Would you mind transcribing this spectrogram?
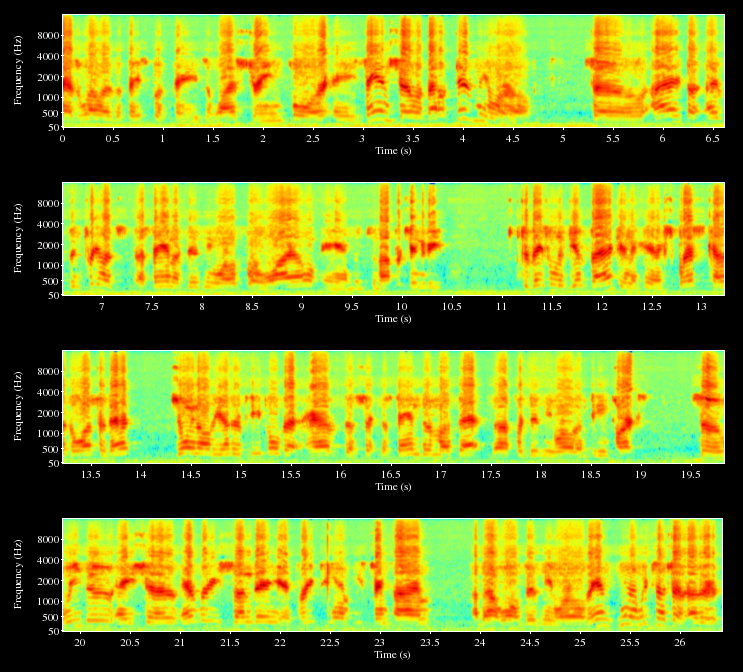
as well as a Facebook page, a live stream for a fan show about Disney World. So I, I've been pretty much a fan of Disney World for a while, and it's an opportunity to basically give back and, and express kind of the love for that. Join all the other people that have the, the fandom of that uh, for Disney World and theme parks. So we do a show every Sunday at 3 p.m. Eastern Time about Walt Disney World, and you know we touch on other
